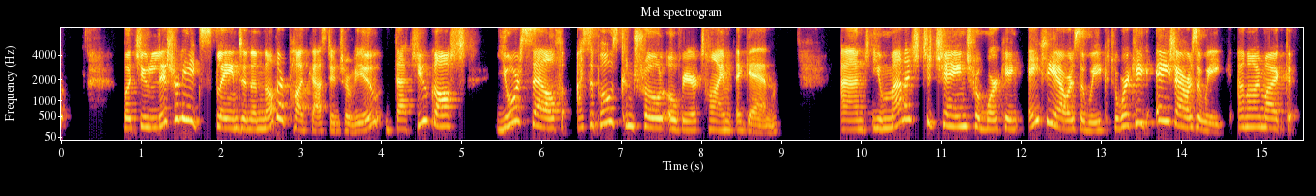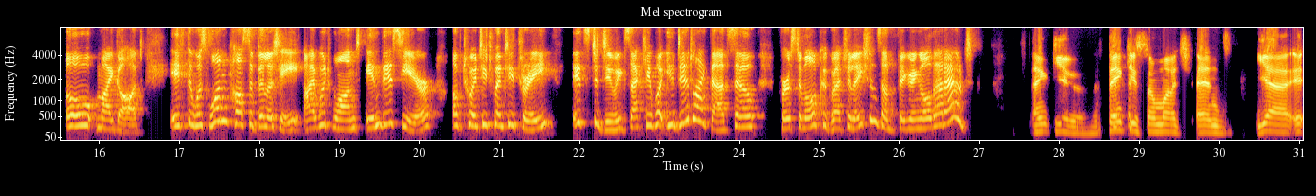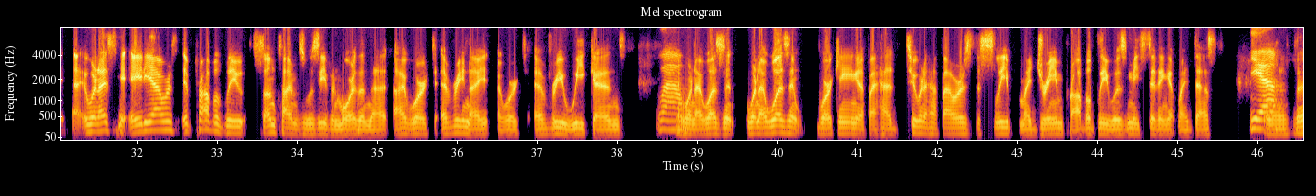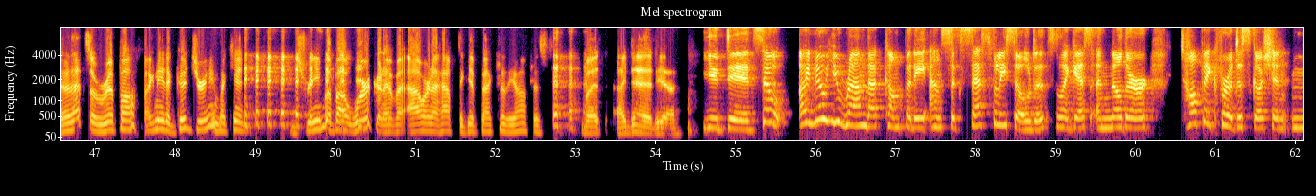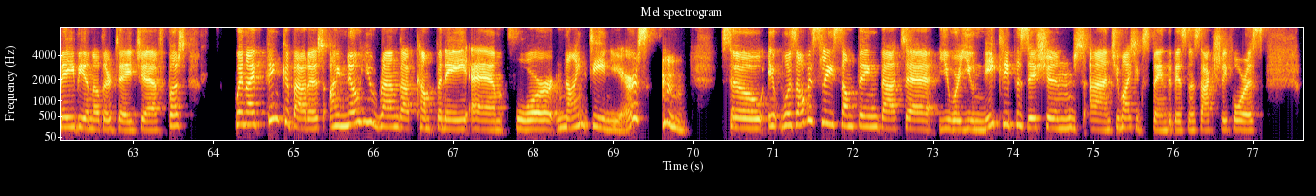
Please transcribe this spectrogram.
But you literally explained in another podcast interview that you got yourself, I suppose, control over your time again. And you managed to change from working 80 hours a week to working eight hours a week. And I'm like, oh my God, if there was one possibility I would want in this year of 2023, it's to do exactly what you did like that. So, first of all, congratulations on figuring all that out. Thank you. Thank you so much. And yeah, it, uh, when I say 80 hours, it probably sometimes was even more than that. I worked every night, I worked every weekend. Wow. And when I wasn't when I wasn't working, if I had two and a half hours to sleep, my dream probably was me sitting at my desk. Yeah. that's a ripoff. I need a good dream. I can't dream about work and I have an hour and a half to get back to the office. But I did, yeah. You did. So I know you ran that company and successfully sold it. So I guess another topic for a discussion, maybe another day, Jeff. But when I think about it, I know you ran that company um, for 19 years. so it was obviously something that uh, you were uniquely positioned, and you might explain the business actually for us.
